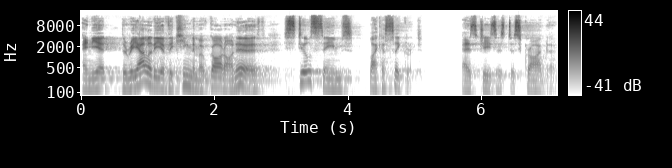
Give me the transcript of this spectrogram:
And yet, the reality of the kingdom of God on earth still seems like a secret, as Jesus described it.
